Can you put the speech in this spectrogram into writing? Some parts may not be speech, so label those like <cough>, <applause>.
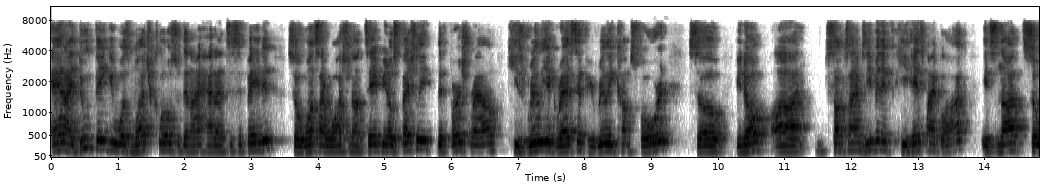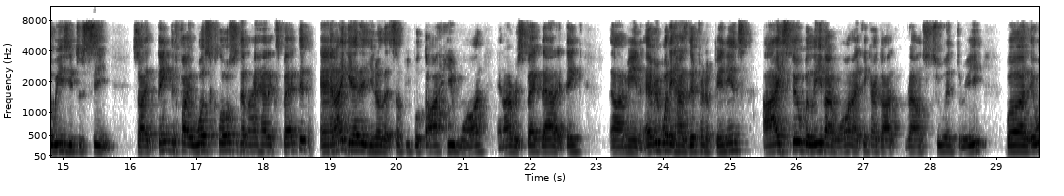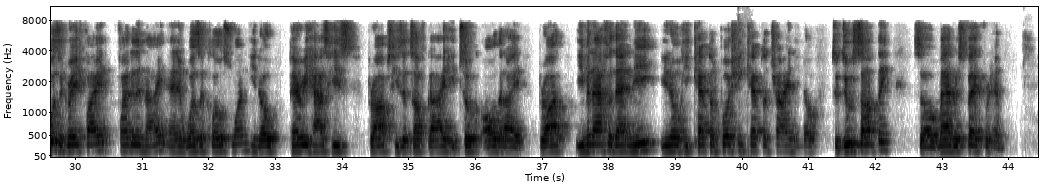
And I do think it was much closer than I had anticipated. So once I watched it on tape, you know, especially the first round, he's really aggressive. He really comes forward. So, you know, uh, sometimes even if he hits my block, it's not so easy to see. So I think the fight was closer than I had expected. And I get it, you know, that some people thought he won, and I respect that. I think, I mean, everybody has different opinions. I still believe I won. I think I got rounds two and three. But it was a great fight, fight of the night, and it was a close one. You know, Perry has his props. He's a tough guy. He took all that I brought. Even after that knee, you know, he kept on pushing, kept on trying, you know, to do something. So mad respect for him.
